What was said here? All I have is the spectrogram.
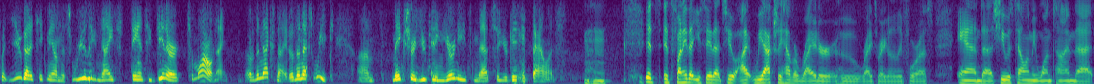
but you got to take me on this really nice, fancy dinner tomorrow night, or the next night, or the next week. Um, make sure you're getting your needs met, so you're getting a balance. It's it's funny that you say that too. I we actually have a writer who writes regularly for us, and uh, she was telling me one time that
